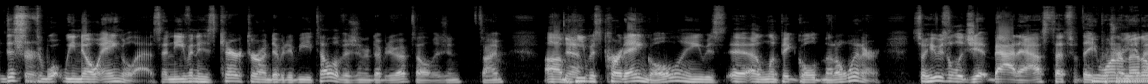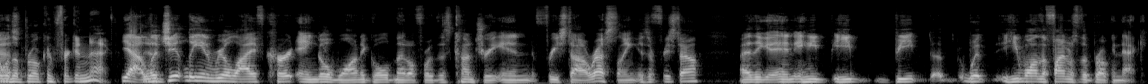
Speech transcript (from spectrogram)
this Sure. is what we know Angle as, and even his character on WWE television or WWF television at the time. Um, Yeah. He was Kurt Angle, and he was an Olympic gold medal winner. So he was a legit badass. That's what they He won a him medal with a broken freaking neck. Yeah, legitly in real life, Kurt Angle won a gold medal for this country in freestyle wrestling. Is it freestyle? I think, and, and he he beat uh, with he won the finals with a broken neck,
